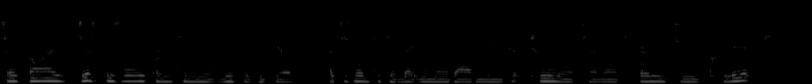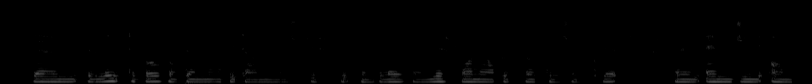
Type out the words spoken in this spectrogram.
So guys, just before we continue with the video, I just wanted to let you know that I've made two more channels, MG Clips. Then the link to both of them will be down in the description below. So on this one, I'll be posting some clips and then MG on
